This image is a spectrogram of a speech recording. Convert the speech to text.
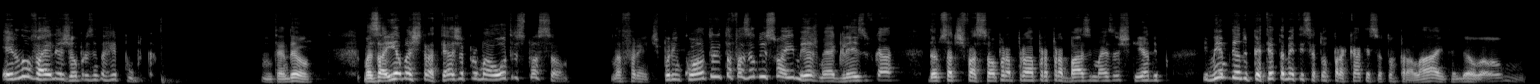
ele não vai eleger o presidente da República. Entendeu? Mas aí é uma estratégia para uma outra situação na frente. Por enquanto, ele está fazendo isso aí mesmo. É a Glaze ficar dando satisfação para a base mais à esquerda. E, e, mesmo dentro do PT também tem setor para cá, tem setor para lá, entendeu? Eu,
